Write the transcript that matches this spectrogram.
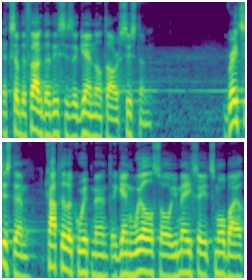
except the fact that this is, again, not our system. Great system, capital equipment, again, will, so you may say it's mobile.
